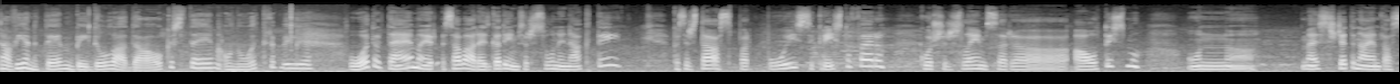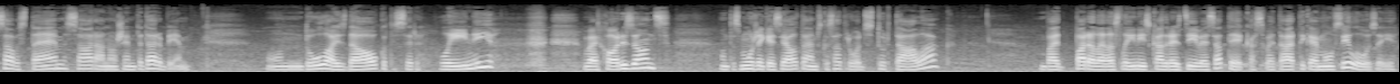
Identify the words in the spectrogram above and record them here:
Tā viena tēma bija Dulā Daugas tēma, un otra bija. Otra tēma ir savādais gadījums ar suni naktī, kas ir stāsts par puisi Kristoferu, kurš ir slims ar uh, autismu. Un, uh, mēs šķietinājām tās savas tēmas ārā no šiem darbiem. Un dūlais dauka tas ir līnija vai horizons, un tas mūžīgais jautājums, kas atrodas tur tālāk. Vai paralēlās līnijas kādreiz dzīvē satiekas, vai tā ir tikai mūsu ilūzija.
